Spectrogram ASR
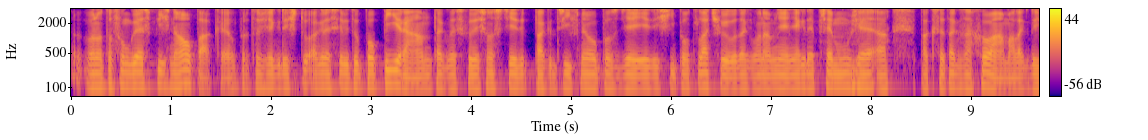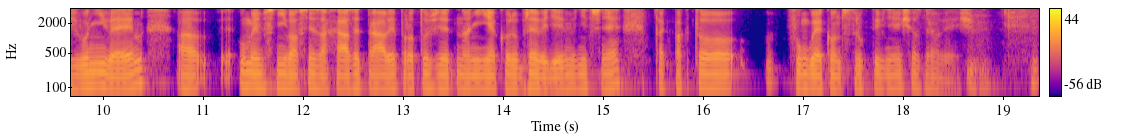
Ono to funguje spíš naopak, jo? protože když tu agresivitu popírám, tak ve skutečnosti pak dřív nebo později, když ji potlačuju, tak ona mě někde přemůže a pak se tak zachovám. Ale když o ní vím a umím s ní vlastně zacházet právě proto, že na ní jako dobře vidím vnitřně, tak pak to funguje konstruktivnější a zdravější. Mm-hmm.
